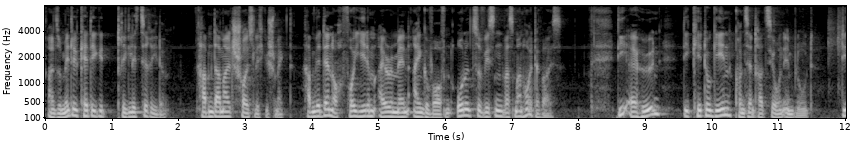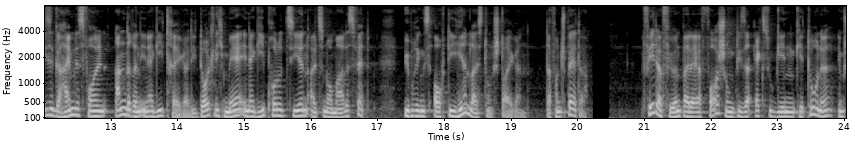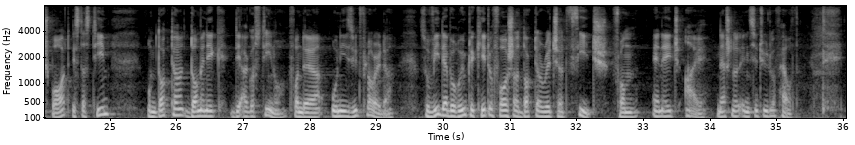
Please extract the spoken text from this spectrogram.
also mittelkettige Triglyceride. Haben damals scheußlich geschmeckt, haben wir dennoch vor jedem Ironman eingeworfen, ohne zu wissen, was man heute weiß. Die erhöhen die Ketogenkonzentration im Blut. Diese geheimnisvollen anderen Energieträger, die deutlich mehr Energie produzieren als normales Fett. Übrigens auch die Hirnleistung steigern. Davon später. Federführend bei der Erforschung dieser exogenen Ketone im Sport ist das Team um Dr. Dominic DiAgostino von der Uni Südflorida sowie der berühmte Ketoforscher Dr. Richard Feach vom NHI, National Institute of Health.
